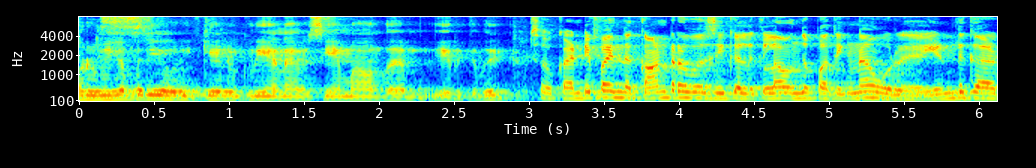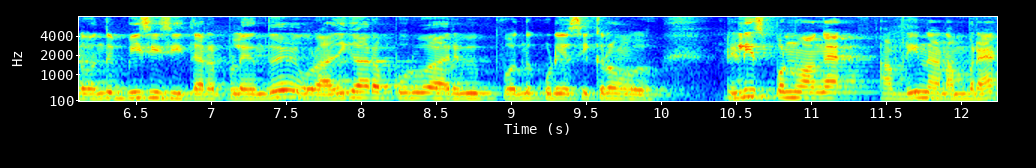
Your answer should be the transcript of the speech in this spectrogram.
ஒரு மிகப்பெரிய ஒரு கேள்விக்குறியான விஷயமா வந்து இருக்குது. ஸோ கண்டிப்பாக இந்த கான்ட்ரவர்சிகளுக்கெல்லாம் வந்து பார்த்திங்கன்னா ஒரு எண்டு கார்டு வந்து பிசிசி தரப்புலேருந்து ஒரு அதிகாரப்பூர்வ அறிவிப்பு வந்து கூடிய சீக்கிரம் ரிலீஸ் பண்ணுவாங்க அப்படின்னு நான் நம்புகிறேன்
